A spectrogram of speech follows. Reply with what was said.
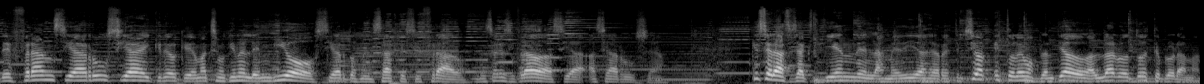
de Francia a Rusia y creo que Máximo Kirchner le envió ciertos mensajes cifrados, mensajes cifrados hacia, hacia Rusia. ¿Qué será si se extienden las medidas de restricción? Esto lo hemos planteado a lo largo de todo este programa.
